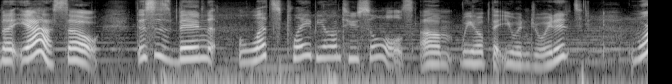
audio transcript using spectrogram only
But yeah, so this has been Let's Play Beyond Two Souls. Um, we hope that you enjoyed it. We're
